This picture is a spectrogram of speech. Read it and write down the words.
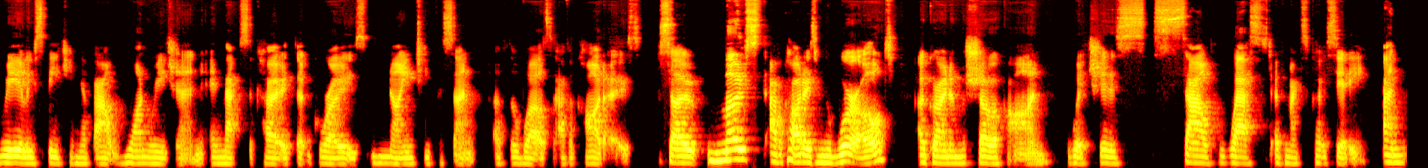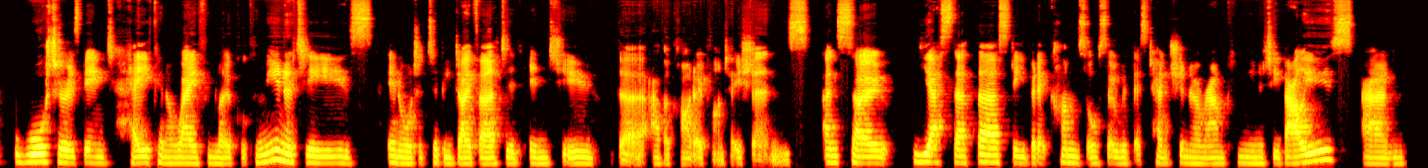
really speaking about one region in Mexico that grows 90% of the world's avocados. So most avocados in the world are grown in Michoacan, which is southwest of Mexico City. And water is being taken away from local communities in order to be diverted into the avocado plantations. And so, yes, they're thirsty, but it comes also with this tension around community values and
